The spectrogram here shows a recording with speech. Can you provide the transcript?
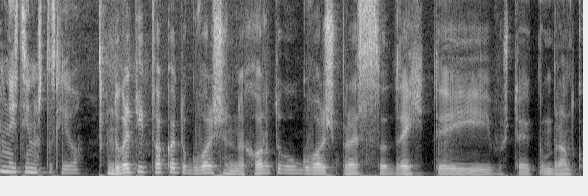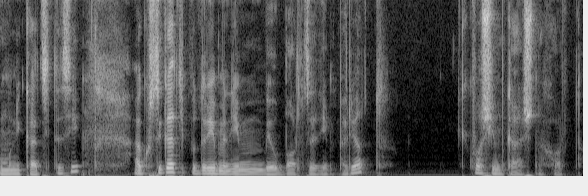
наистина щастлива. Добре, ти това, което говориш на хората, го говориш през дрехите и въобще бранд комуникацията си. Ако сега ти подарим един билборд за един период, какво ще им кажеш на хората?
